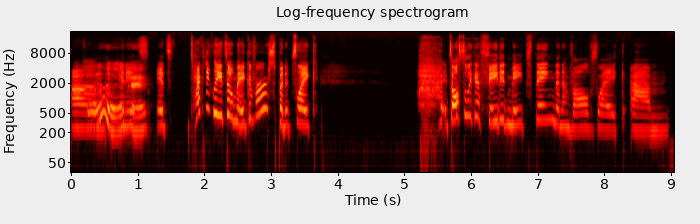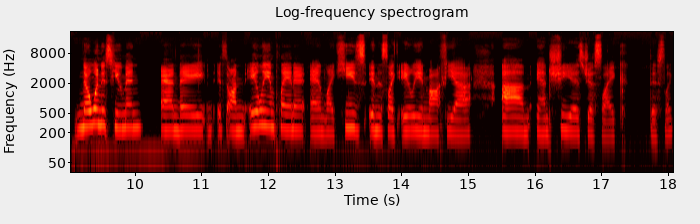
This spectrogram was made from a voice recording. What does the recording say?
um Oh, and it's it's technically it's omegaverse but it's like it's also like a fated mates thing that involves like um no one is human and they it's on an alien planet and like he's in this like alien mafia um and she is just like this like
